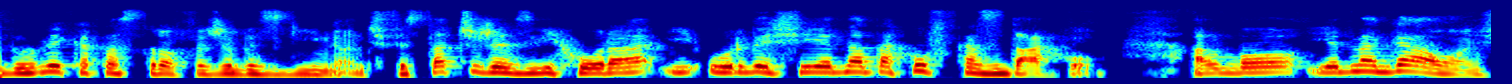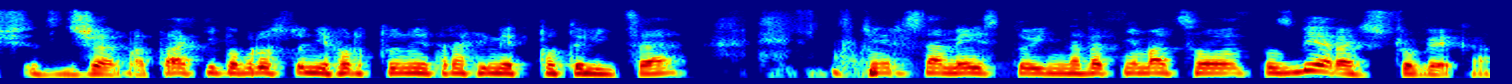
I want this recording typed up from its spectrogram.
dużej katastrofy, żeby zginąć. Wystarczy, że jest wichura i urwie się jedna dachówka z dachu, albo jedna gałąź z drzewa, tak? I po prostu niefortunnie trafi mnie w potylicę, śmierć na miejscu i nawet nie ma co, co zbierać z człowieka.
